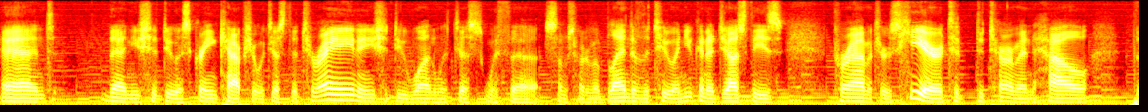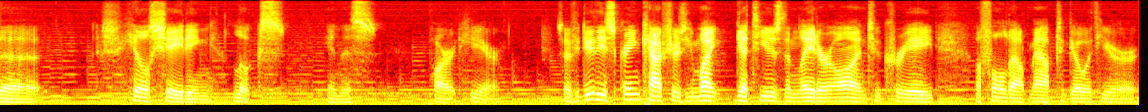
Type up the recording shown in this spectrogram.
And then you should do a screen capture with just the terrain and you should do one with just with uh, some sort of a blend of the two and you can adjust these parameters here to determine how the hill shading looks in this part here. So if you do these screen captures you might get to use them later on to create a fold-out map to go with your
